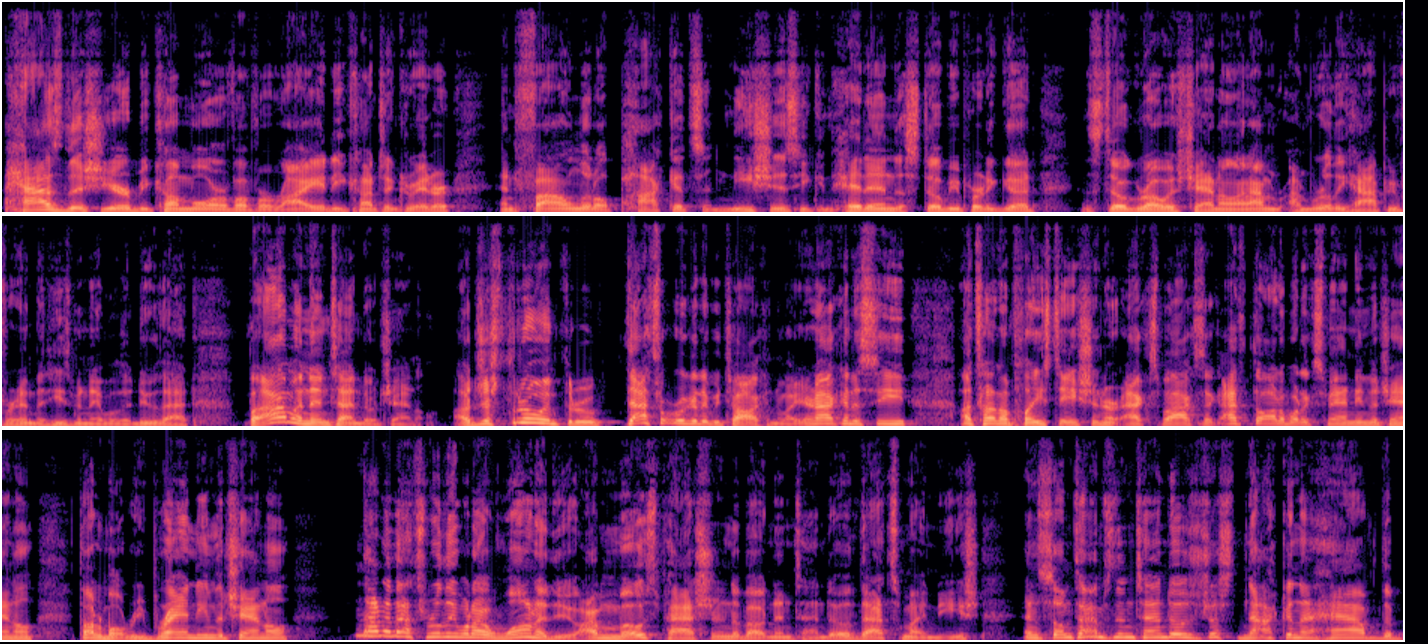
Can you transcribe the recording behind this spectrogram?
has this year become more of a variety content creator and found little pockets and niches he can hit in to still be pretty good and still grow his channel. And I'm I'm really happy for him that he's been able to do that. But I'm a Nintendo channel. Uh, just through and through. That's what we're going to be talking about. You're not going to see a ton of PlayStation or Xbox. Like I've thought about expanding the channel, thought about rebranding the channel none of that's really what I want to do. I'm most passionate about Nintendo. That's my niche. And sometimes Nintendo's just not going to have the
